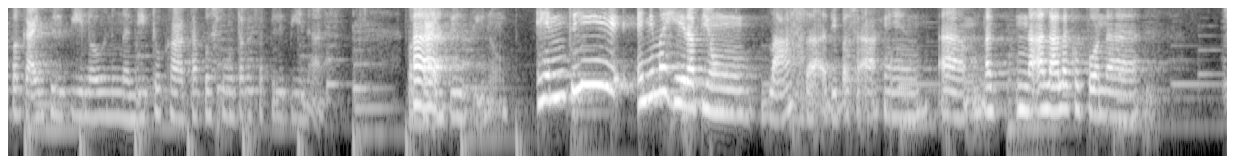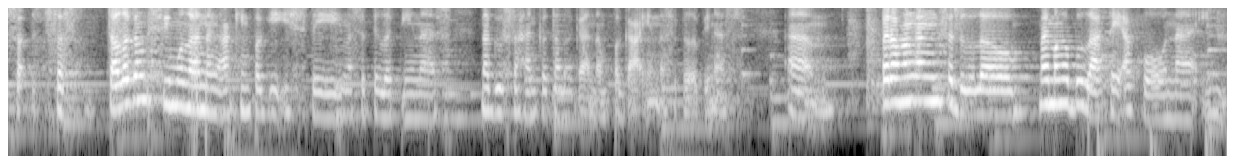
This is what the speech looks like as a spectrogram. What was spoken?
pagkain Pilipino nung nandito ka tapos pumunta ka sa Pilipinas. Pagkain Ah. Pilipino. Hindi, hindi mahirap yung lasa, di ba, sa akin. Um, nag, naalala ko po na sa, sa talagang simula ng aking pag stay na sa Pilipinas, nagustuhan ko talaga ng pagkain na sa Pilipinas. Um, pero hanggang sa dulo, may mga bulate ako na in,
